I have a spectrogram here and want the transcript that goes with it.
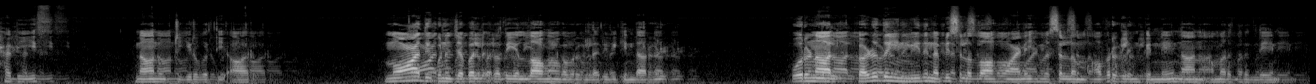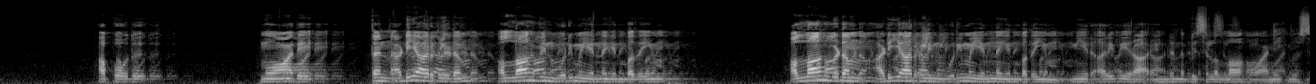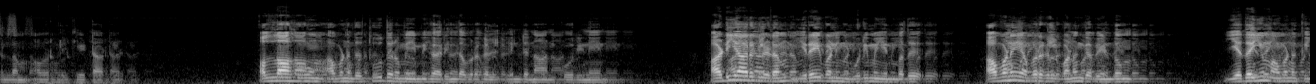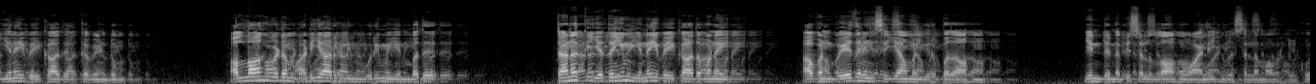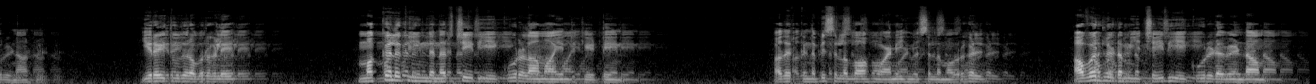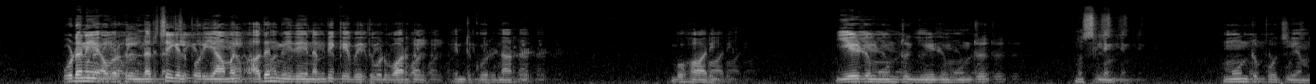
ஹதீஸ் நானூற்றி இருபத்தி ஆறு. முவாதிபின் ஜபல் ரதி அல்லாஹும் அவர்கள் அறிவிக்கின்றார்கள் ஒரு நாள் கழுதையின் மீது நபி சொல்லாஹு அலஹி வசல்லம் அவர்களின் பின்னே நான் அமர்ந்திருந்தேன். அப்போது முவாதே தன் அடியார்களிடம் அல்லாஹுவின் உரிமை என்ன என்பதையும் அல்லாஹுவிடம் அடியார்களின் உரிமை என்ன என்பதையும் நீர் அறிவீரா? என்று நபி சொல்லாஹு அலிஹி வசல்லம் அவர்கள் கேட்டார்கள். அல்லாஹுவும் அவனது தூதருமே மிக அறிந்தவர்கள் என்று நான் கூறினேன். அடியார்களிடம் இறைவனின் உரிமை என்பது அவனை அவர்கள் வணங்க வேண்டும் எதையும் அவனுக்கு இணை வைக்காதிருக்க வேண்டும். அல்லாஹுவிடம் அடியார்களின் உரிமை என்பது தனக்கு எதையும் இணை வைக்காதவனை அவன் வேதனை செய்யாமல் இருப்பதாகும் என்று நபி சொல்லாஹு அலிஹி வசல்லம் அவர்கள் கூறினார்கள். இறை தூதர் அவர்களே மக்களுக்கு இந்த நற்செய்தியை கூறலாமா என்று கேட்டேன். அதற்கு நபி சொல்லாஹு அலிஹி வசல்லம் அவர்கள் அவர்களிடம் இச்செய்தியை கூறிட வேண்டாம். உடனே அவர்கள் நற்செயல் புரியாமல் அதன் மீதே நம்பிக்கை வைத்து விடுவார்கள் என்று கூறினார்கள். புகாரி ஏழு மூன்று ஏழு மூன்று முஸ்லிம் மூன்று பூஜ்ஜியம்.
